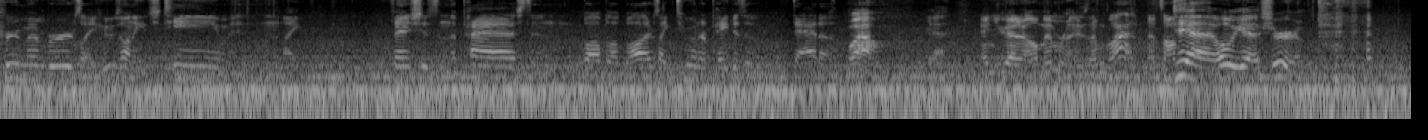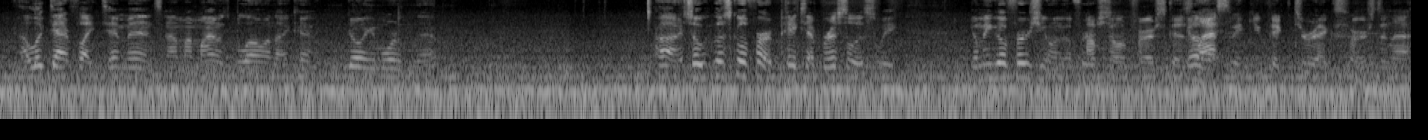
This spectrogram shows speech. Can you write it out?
crew members, like who's on each team, and like finishes in the past, and blah blah blah. There's like 200 pages of data. Wow. Yeah. And you got it all memorized. I'm glad. That's awesome. Yeah. Oh yeah. Sure. I looked at it for like 10 minutes and my mind was blowing. I couldn't go any more than that. All right, so let's go for our picks at Bristol this week. You want me to go first? You want to go first? I'm going first because Go last week you picked Truex first, and I,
